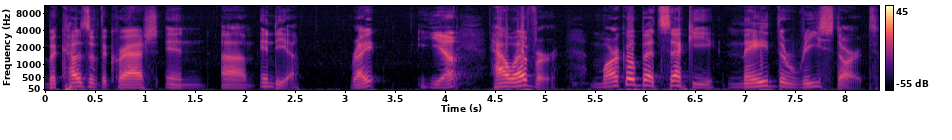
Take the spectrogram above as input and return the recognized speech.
because of the crash in um, India, right? Yep. However, Marco Bezzecchi made the restart.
